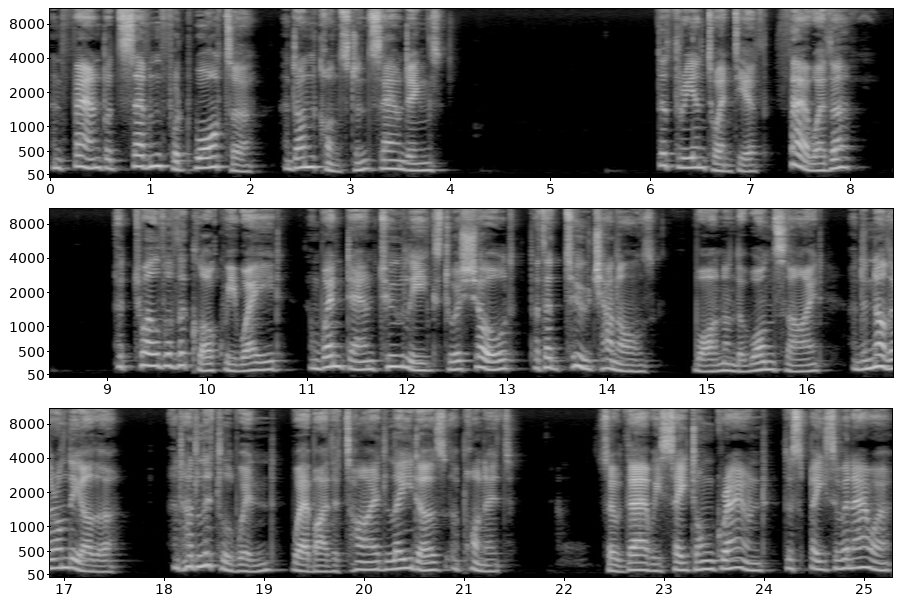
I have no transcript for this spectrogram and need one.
and found but seven foot water and unconstant soundings. The three and twentieth, fair weather. At twelve of the clock we weighed, and went down two leagues to a shoal that had two channels, one on the one side and another on the other, and had little wind, whereby the tide laid us upon it. So there we sate on ground the space of an hour,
